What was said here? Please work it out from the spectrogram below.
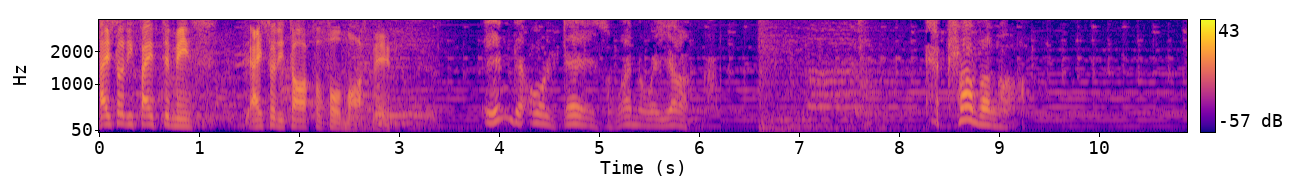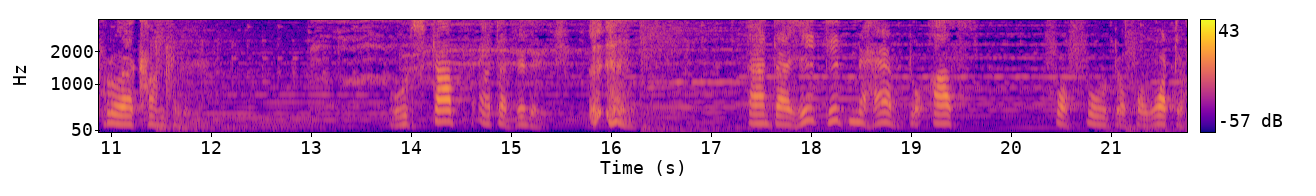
hy sou die vyfde mens hy sou die tafel vol maak, nee. In the old days when we were young, a traveler through a country would stop at a village and uh, he didn't have to ask for food or for water.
